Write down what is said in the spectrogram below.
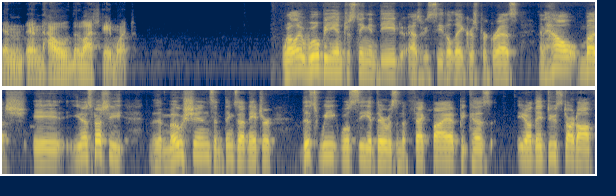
and and how the last game went. Well, it will be interesting indeed as we see the Lakers progress and how much, it, you know, especially the emotions and things of that nature. This week, we'll see if there was an effect by it because, you know, they do start off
